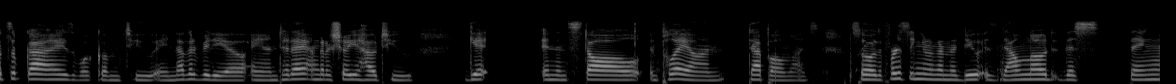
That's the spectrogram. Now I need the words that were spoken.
What's up guys, welcome to another video and today I'm going to show you how to get and install and play on TAPL mods. So the first thing you're going to do is download this thing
